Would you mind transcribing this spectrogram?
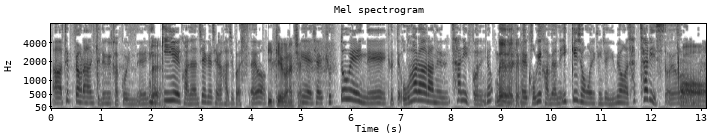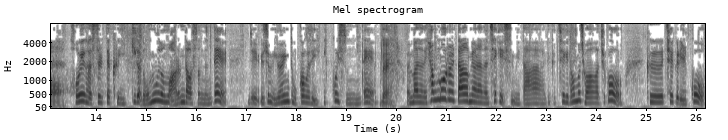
아, 특별한 기능을 갖고 있는 네. 이끼에 관한 책을 제가 가지고 왔어요. 이끼에 관한 책? 예, 제가 교토에 있는 교토 오하라라는 산이 있거든요. 네네네. 네, 네, 거기 가면은 이끼 정원이 굉장히 유명한 사찰이 있어요. 어. 거기 갔을 때 그 이끼가 너무너무 아름다웠었는데, 이제 요즘 여행도 못 가고 해서 잊고 있었는데 네. 얼마 전에 향모를 따으며라는 책이 있습니다. 근데 그 책이 너무 좋아가지고 그 책을 읽고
